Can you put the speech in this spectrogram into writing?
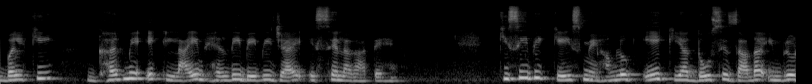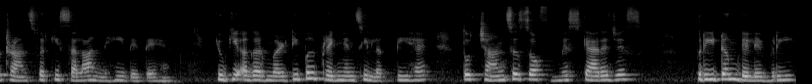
बल्कि घर में एक लाइव हेल्दी बेबी जाए, इससे लगाते हैं। किसी भी केस में हम लोग एक या दो से ज़्यादा एम्ब्रियो ट्रांसफ़र की सलाह नहीं देते हैं, क्योंकि अगर मल्टीपल प्रेगनेंसी लगती है तो chances of miscarriages preterm delivery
